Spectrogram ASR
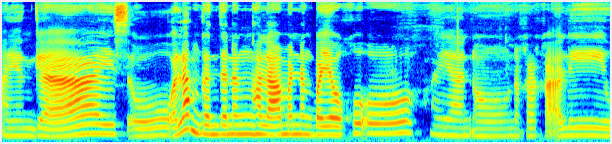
Ayan guys. Oh, alam, ganda ng halaman ng bayaw ko oh. Ayan oh, nakakaaliw.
